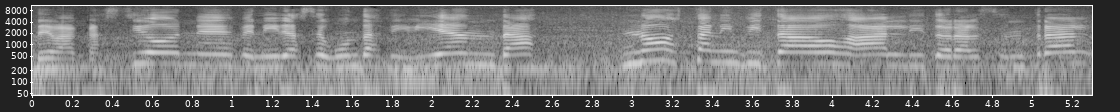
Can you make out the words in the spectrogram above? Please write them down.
de vacaciones, venir a segundas viviendas, no están invitados al litoral central,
